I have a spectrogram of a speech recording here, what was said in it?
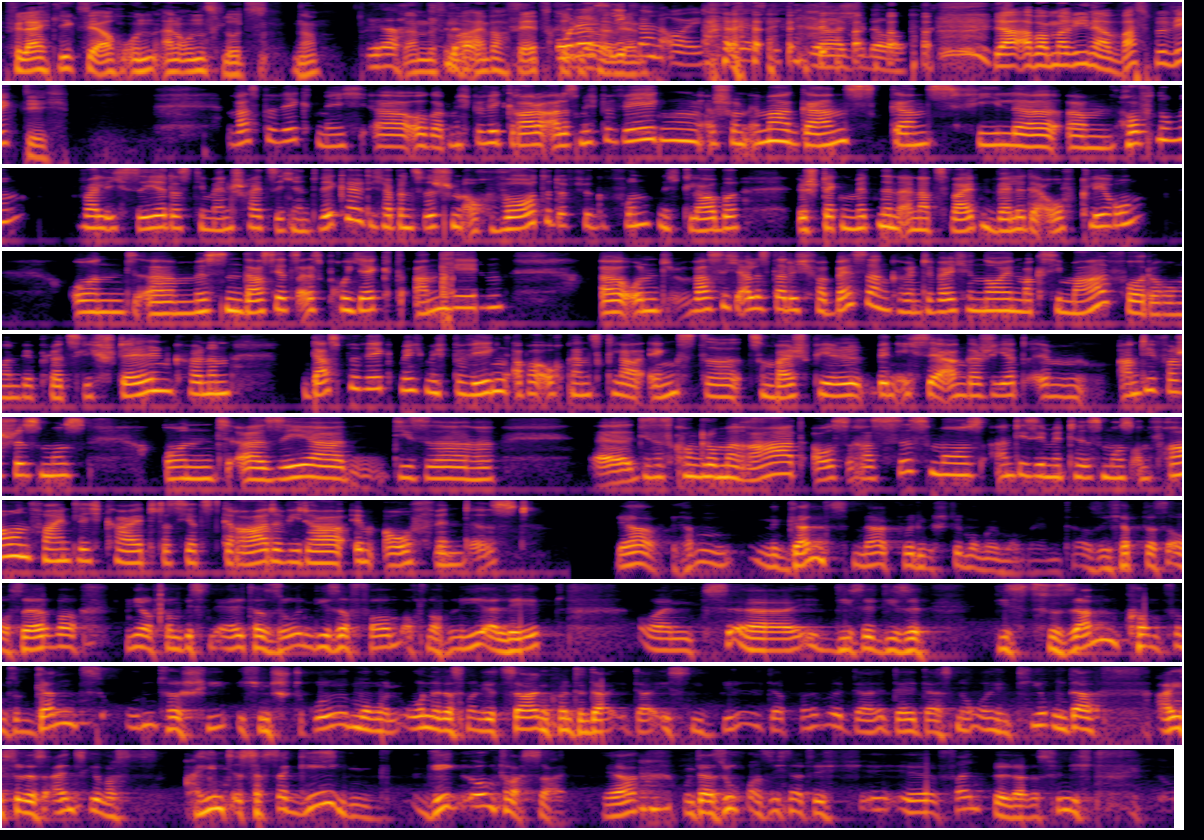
Vielleicht liegt sie auch un an uns, Lutz. Ne? Ja, da müssen genau. wir einfach selbst Oder es liegt werden. an euch. Es liegt an ja, genau. Ja, aber Marina, was bewegt dich? Was bewegt mich? Äh, oh Gott, mich bewegt gerade alles. Mich bewegen schon immer ganz, ganz viele ähm, Hoffnungen, weil ich sehe, dass die Menschheit sich entwickelt. Ich habe inzwischen auch Worte dafür gefunden. Ich glaube, wir stecken mitten in einer zweiten Welle der Aufklärung und äh, müssen das jetzt als Projekt angehen. Äh, und was sich alles dadurch verbessern könnte, welche neuen Maximalforderungen wir plötzlich stellen können, das bewegt mich. Mich bewegen aber auch ganz klar Ängste. Zum Beispiel bin ich sehr engagiert im Antifaschismus und äh, sehe diese, äh, dieses Konglomerat aus Rassismus, Antisemitismus und Frauenfeindlichkeit, das jetzt gerade wieder im Aufwind ist. Ja, wir haben eine ganz merkwürdige Stimmung im Moment. Also ich habe das auch selber, ich bin ja auch schon ein bisschen älter, so in dieser Form auch noch nie erlebt. Und äh, diese, diese, dieses Zusammenkommen von so ganz unterschiedlichen Strömungen, ohne dass man jetzt sagen könnte, da, da ist ein Bild, da, da, da ist eine Orientierung da. Eigentlich so das Einzige, was eint, ist das dagegen, gegen irgendwas sein. Ja, mhm. und da sucht man sich natürlich äh, Feindbilder. Das finde ich,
